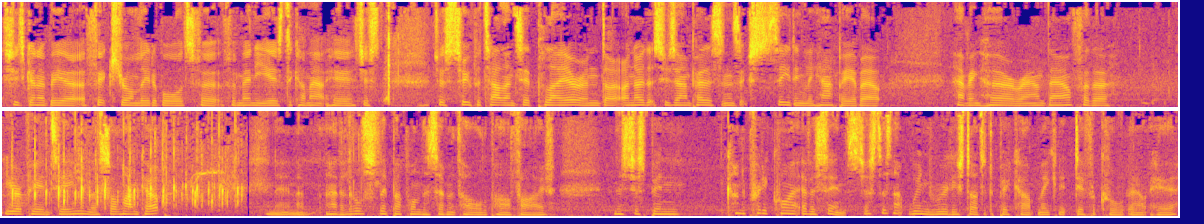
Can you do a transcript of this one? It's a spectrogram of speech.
She's going to be a, a, fixture on leaderboards for, for many years to come out here. Just just super talented player, and uh, I know that Suzann Pettersen's exceedingly happy about having her around now for the European team in the Solheim Cup. And then I had a little slip up on the seventh hole, the par five. And it's just been kind of pretty quiet ever since, just as that wind really started to pick up, making it difficult out here.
